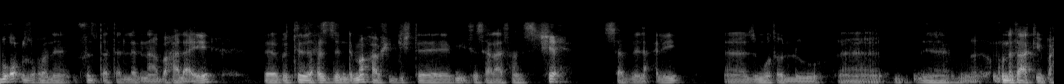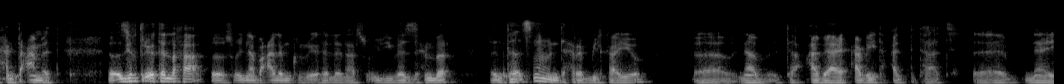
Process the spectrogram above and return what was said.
ብቑዕ ዝኾነ ፍልጠት ኣለና ባህላ እየ ብቲ ዘሕዝን ድማ ካብ 630 ሽሕ ሰብ ንላዕሊ ዝሞተሉ ኩነታት እዩ ብሓንቲ ዓመት እዚ ክትሪኦ ተለካ ስኢልና ብዓለም ክንሪኦ ተለና ስኢሉ ይበዝሕ እምበር እንተፅብብ እንድሕረ ቢልካዮ ናብ ዓበይቲ ዓድታት ናይ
